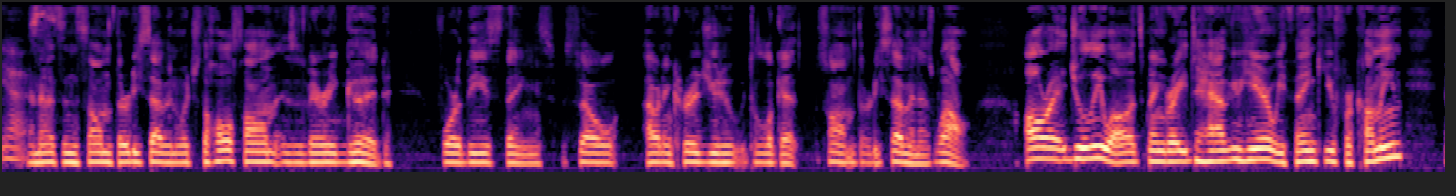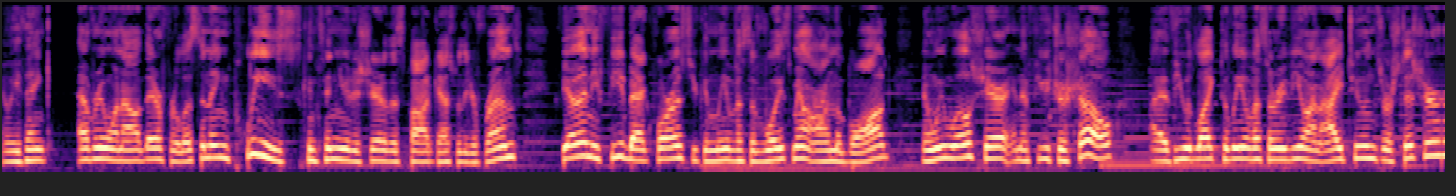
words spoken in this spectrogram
Yes. And that's in Psalm 37, which the whole psalm is very good for these things. So I would encourage you to, to look at Psalm 37 as well. All right, Julie. Well, it's been great to have you here. We thank you for coming, And we thank everyone out there for listening. Please continue to share this podcast with your friends. If you have any feedback for us, you can leave us a voicemail on the blog and we will share it in a future show. Uh, if you would like to leave us a review on iTunes or Stitcher,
